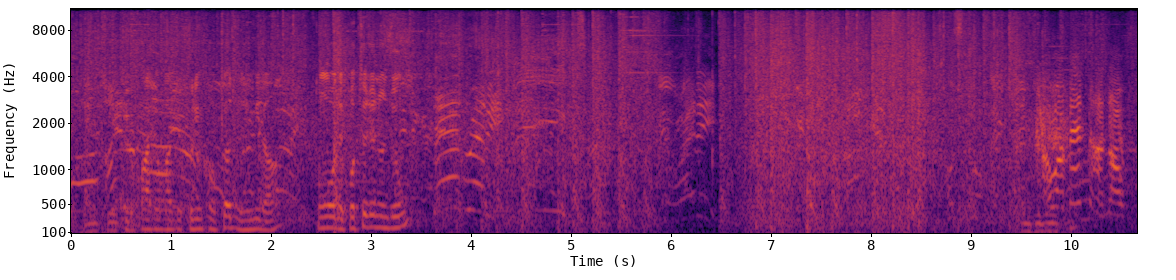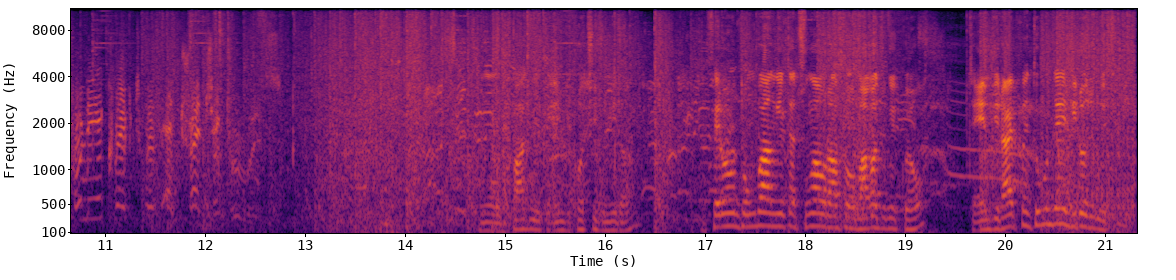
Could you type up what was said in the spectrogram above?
MG 뒤로 빠져가지고 그린커 껴줍니다. 동호대 버텨주는 중. Our men are now fully equipped with entrenching tools. 빠지고 있고 MG 거치줍니다. 자, 새로운 동방 일단 중앙으로 와서 막아주고 있고요. 자, MG 라이프는 두 군데 밀어주고 있습니다.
